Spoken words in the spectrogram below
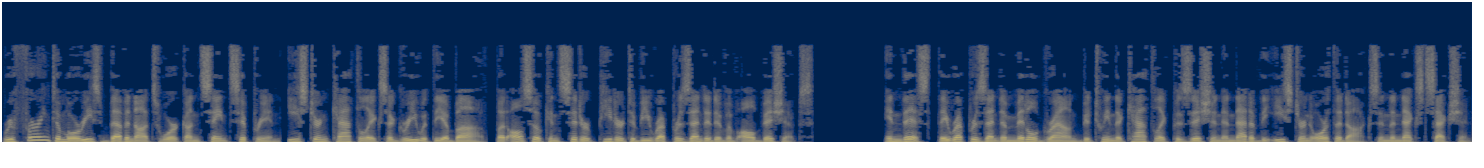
Referring to Maurice Bévenot's work on Saint Cyprian, Eastern Catholics agree with the above, but also consider Peter to be representative of all bishops. In this, they represent a middle ground between the Catholic position and that of the Eastern Orthodox in the next section.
